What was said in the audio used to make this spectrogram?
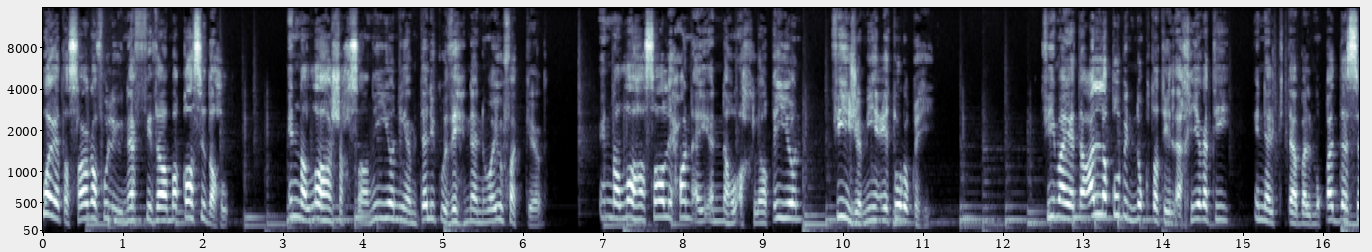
ويتصرف لينفذ مقاصده. إن الله شخصاني يمتلك ذهنا ويفكر. إن الله صالح أي أنه أخلاقي في جميع طرقه. فيما يتعلق بالنقطة الأخيرة إن الكتاب المقدس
